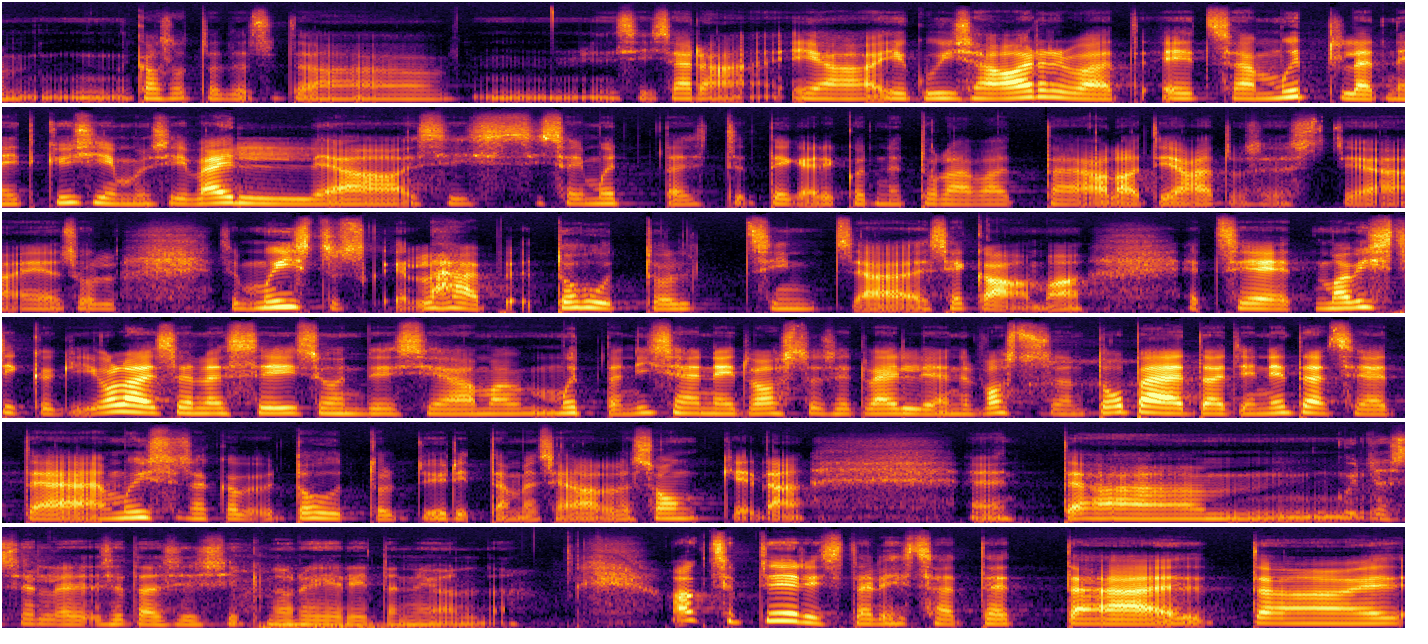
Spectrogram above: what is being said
kasutada seda mm, siis ära ja, ja kui sa arvad, et sa mõtled neid küsimusi välja, siis, siis sa ei mõtle, et tegelikult need tulevad äh, alateadvusest ja, ja sul see mõistus läheb tohutult sind äh, segama. et see, et ma vist ikkagi ei ole selles seisundis ja ma mõtlen ise neid vastuseid välja ja need vastused on tobedad ja nii edasi, et äh, mõistus hakkab tohutult üritama seal sonkida et ähm,. kuidas selle, seda siis ignoreerida nii-öelda? Aktsepteeri seda lihtsalt, et, et,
